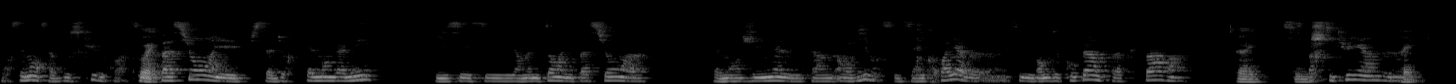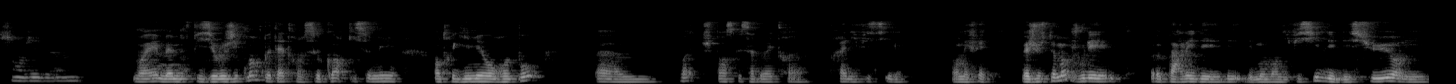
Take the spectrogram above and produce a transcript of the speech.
forcément ça bouscule quoi. C'est Ouais. une passion et puis ça dure tellement d'années. Puis c'est en même temps une passion euh, tellement géniale. Enfin, en vivre, c'est c'est incroyable. C'est une bande de copains pour la plupart. Ouais, c'est particulier hein, de Ouais. changer de. ouais, même physiologiquement, peut-être ce corps qui se met entre guillemets au repos. Euh, ouais, je pense que ça doit être euh, très difficile, en effet. Mais justement, je voulais euh, parler des, des, des moments difficiles, des blessures, les,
